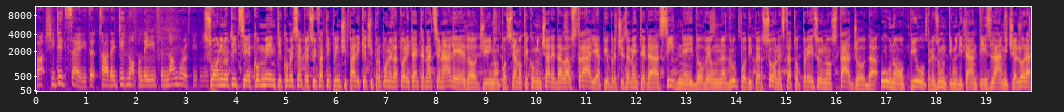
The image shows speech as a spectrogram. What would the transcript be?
but she did say that uh, they did not believe the number of people. Suoni, notizie e commenti come sempre sui fatti principali che ci propone l'attualità internazionale ed oggi non possiamo che cominciare dall'Australia, più precisamente da Sydney, dove un gruppo di persone è stato preso in ostaggio da uno o più presunti militanti islamici. Allora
